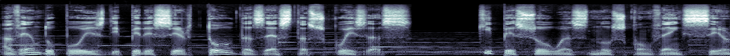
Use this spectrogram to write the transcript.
Havendo, pois, de perecer todas estas coisas, que pessoas nos convém ser?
